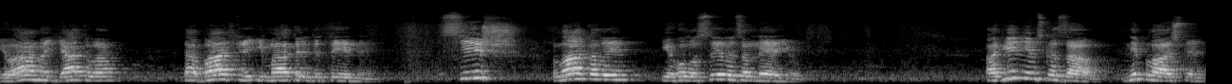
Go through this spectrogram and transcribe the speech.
Іоанна, Якова та батька і матері дитини. Всі ж плакали і голосили за нею. А він їм сказав: Не плачте,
